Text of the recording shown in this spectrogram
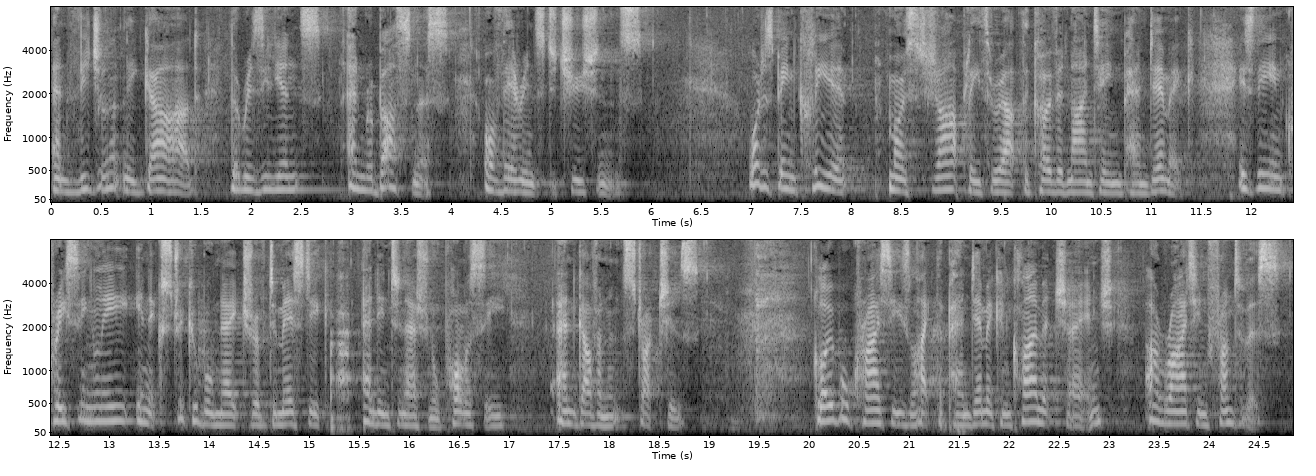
and vigilantly guard the resilience and robustness of their institutions. What has been clear most sharply throughout the COVID 19 pandemic is the increasingly inextricable nature of domestic and international policy and governance structures. Global crises like the pandemic and climate change are right in front of us,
